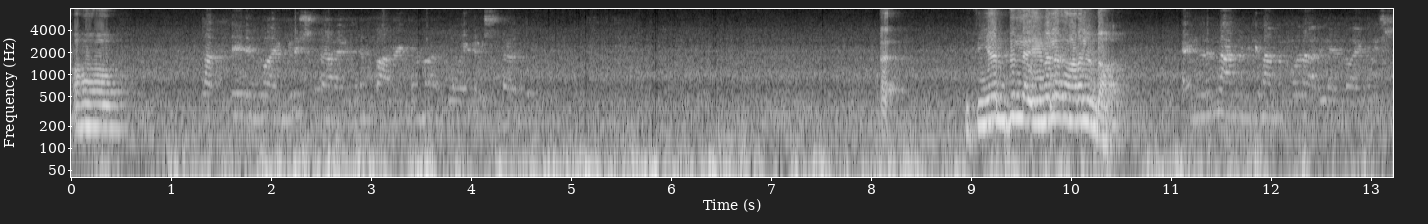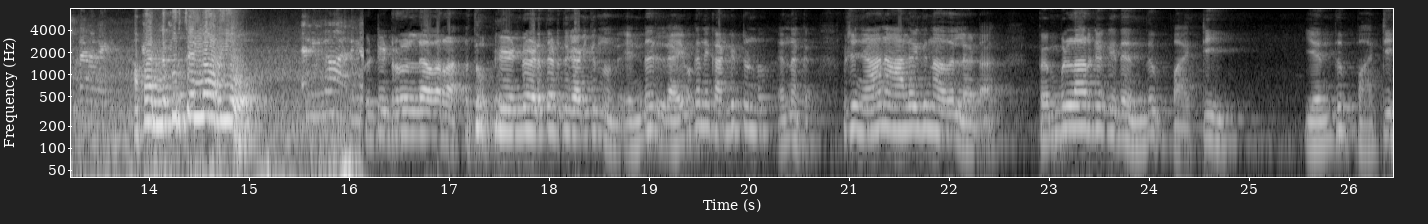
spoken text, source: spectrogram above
ആ സത്യം എനിക്ക് ഭയങ്കര ഇഷ്ടമാണ് എന്നെ പറയുന്നത് എനിക്ക് ഭയങ്കര ഇഷ്ടമാണ് എ, നീ എന്റെ ലൈവെല്ലാം കാണലുണ്ടോ എല്ലാം ഞാൻ എനിക്ക് നന്നപോലെ അറിയാം ഇത് ലൈവെല്ലാം കാണലുണ്ടാ? അപ്പൊ എന്നെ കുറിച്ച് എല്ലാം അറിയോ. കുട്ടി തൊപ്പി വീണ്ടും എടുത്തെടുത്ത് കാണിക്കുന്നുണ്ട് എന്റെ ലൈവൊക്കെ നീ കണ്ടിട്ടുണ്ടോ? എന്നൊക്കെ. പക്ഷെ ഞാൻ ആലോചിക്കുന്ന അതല്ല കേട്ടാ. പെമ്പിള്ളാർക്കൊക്കെ ഇത് എന്ത് പറ്റി? എന്ത് പറ്റി?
